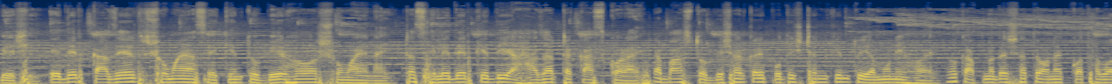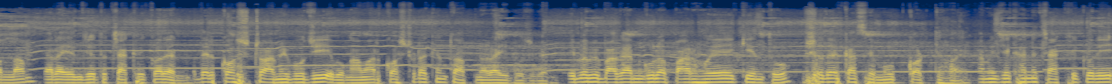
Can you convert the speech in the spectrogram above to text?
বেশি। এদের কাজের সময় আছে, কিন্তু বের হওয়ার সময় নাই। এটা ছেলেদেরকে দিয়ে হাজারটা কাজ করায়। এটা বাস্তব। বেসরকারি প্রতিষ্ঠান কিন্তু এমনই হয়। হোক, আপনাদের সাথে অনেক কথা বললাম। যারা এনজিওতে চাকরি করেন, তাদের কষ্ট আমি বুঝি এবং আমার কষ্টটা কিন্তু আপনারাই বুঝবেন। এভাবে বাগানগুলো পার হয়ে কিন্তু ওষুধের কাছে মুভ করতে হয়। আমি যেখানে চাকরি করি,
